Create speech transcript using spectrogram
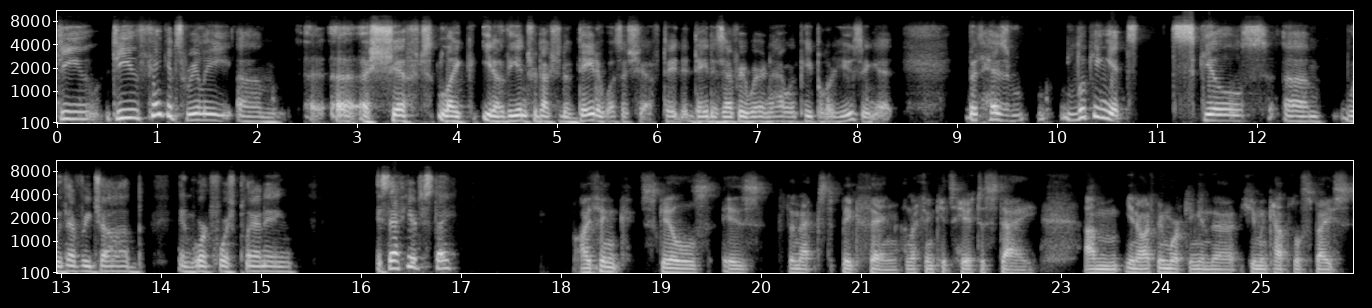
do you do you think it's really um, a, a, shift? Like you know, the introduction of data was a shift. Data is everywhere now, and people are using it. But has looking at skills um, with every job and workforce planning is that here to stay? I think skills is the next big thing and i think it's here to stay. Um, you know i've been working in the human capital space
